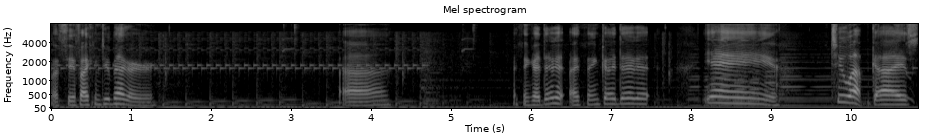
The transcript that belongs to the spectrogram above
Let's see if I can do better. Uh, I think I did it. I think I did it. Yay! Two up, guys.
